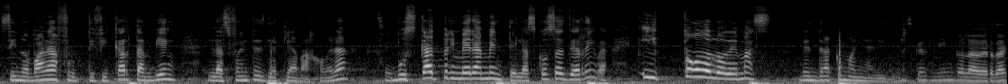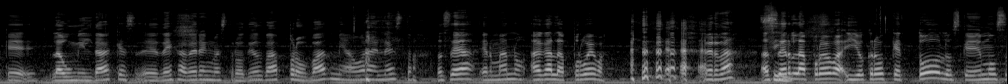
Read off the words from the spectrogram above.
sino van a fructificar también las fuentes de aquí abajo, ¿verdad? Buscad primeramente las cosas de arriba y todo lo demás vendrá como añadido. Es que es lindo, la verdad que la humildad que se deja ver en nuestro Dios va a probarme ahora en esto. O sea, hermano, haga la prueba, ¿verdad? Hacer la prueba. Y yo creo que todos los que hemos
